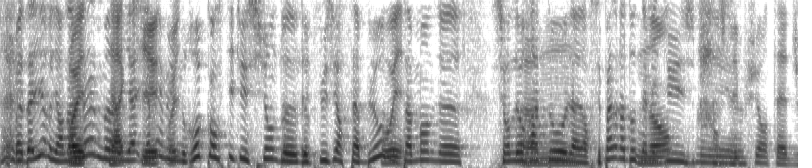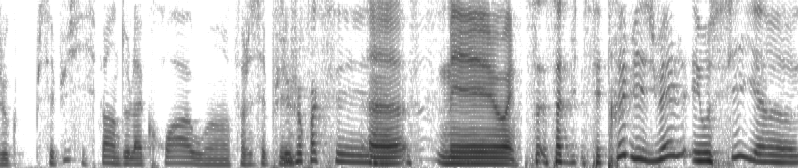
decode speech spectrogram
Voilà. Bah, D'ailleurs, il y en a Oui, même, y a y a, y même oui. une reconstitution de, plusieurs tableaux, Oui. notamment le- sur le Euh, radeau. Là. Alors, c'est pas le radeau non, Méduse, mais ah, je l'ai euh, plus en tête. Je, je sais plus si c'est pas un Delacroix ou un. Enfin, je sais plus. je crois que c'est. Euh, Mais ouais. ça- ça- c'est très visuel et aussi. euh,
